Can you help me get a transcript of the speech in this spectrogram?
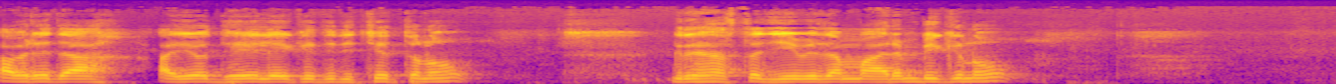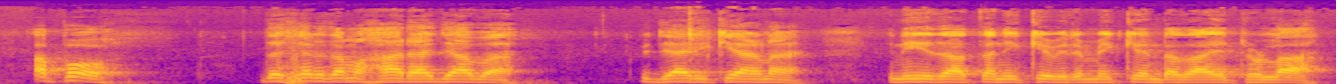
അവരിതാ അയോധ്യയിലേക്ക് തിരിച്ചെത്തണു ഗൃഹസ്ഥ ജീവിതം ആരംഭിക്കുന്നു. അപ്പോൾ ദശരഥ മഹാരാജാവ് വിചാരിക്കുകയാണ് ഇനി ഇതാ തനിക്ക് വിരമിക്കേണ്ടതായിട്ടുള്ള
